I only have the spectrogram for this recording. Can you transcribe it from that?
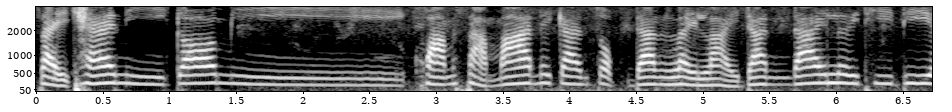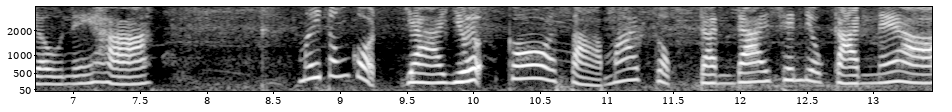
ใส่แค่นี้ก็มีความสามารถในการจบดันหลาย ๆ ดันได้เลยทีเดียวนะคะ ไม่ต้องกดยาเยอะก็สามารถจบดันได้เช่นเดียวกันนะคะ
